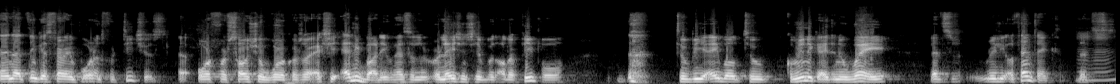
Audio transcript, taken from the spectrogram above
and I think it's very important for teachers uh, or for social workers or actually anybody who has a relationship with other people to be able to communicate in a way that's really authentic. That's mm-hmm.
